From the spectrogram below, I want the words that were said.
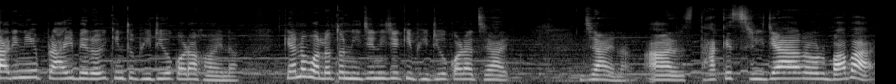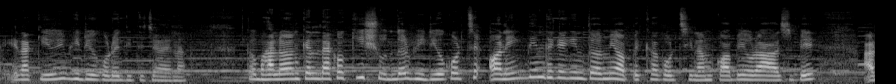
গাড়ি নিয়ে প্রায় বেরোই, কিন্তু ভিডিও করা হয় না। কেন বলো তো, নিজে নিজে কি ভিডিও করা যায়? যায় না। আর থাকে সৃজা আর ওর বাবা, এরা কেউই ভিডিও করে দিতে চায় না। তো ভালো আঙ্কেল দেখো কি সুন্দর ভিডিও করছে। অনেক দিন থেকে কিন্তু আমি অপেক্ষা করছিলাম কবে ওরা আসবে। আর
